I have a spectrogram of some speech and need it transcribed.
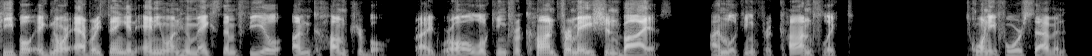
People ignore everything and anyone who makes them feel uncomfortable, right? We're all looking for confirmation bias. I'm looking for conflict 24 7.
